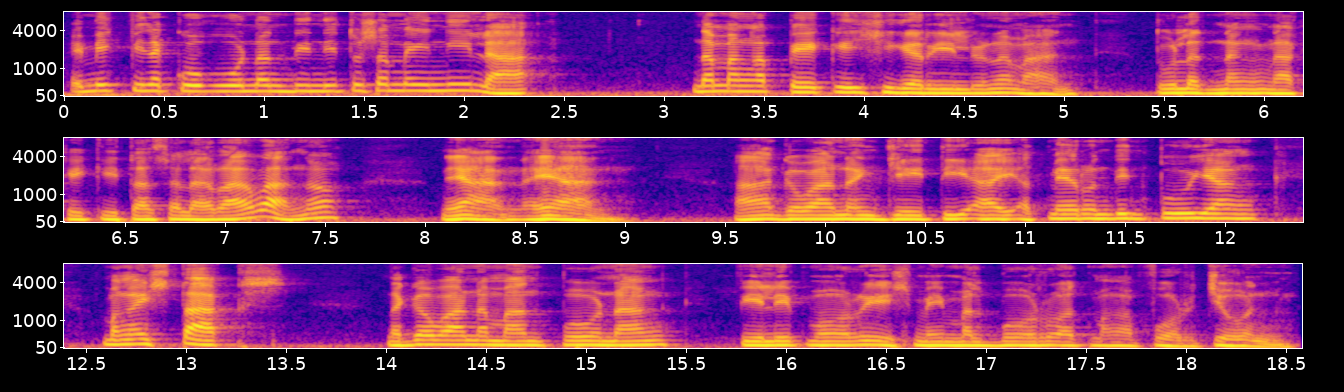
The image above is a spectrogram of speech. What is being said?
eh may pinagkukunan din ito sa Maynila na mga peke sigarilyo naman tulad ng nakikita sa larawan, no? Ayan, ayan. Ah, gawa ng JTI at meron din po yung mga stocks na gawa naman po ng Philip Morris, may Marlboro at mga Fortune.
